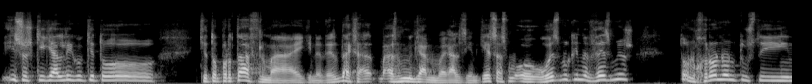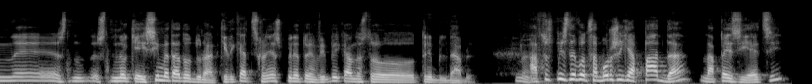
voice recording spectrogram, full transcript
ίσως και για λίγο και το, και το πρωτάθλημα έγινε δέσμιο. Εντάξει, ας μην κάνουμε μεγάλες γενικές. Ας πούμε, ο Westbrook είναι δέσμιος των χρόνων του στην, ε, στην, στην OKC μετά τον Durant και ειδικά της χρονιάς που πήρε το MVP κάνοντας το triple-double. Ναι. Αυτός πίστευε ότι θα μπορούσε για πάντα να παίζει έτσι.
